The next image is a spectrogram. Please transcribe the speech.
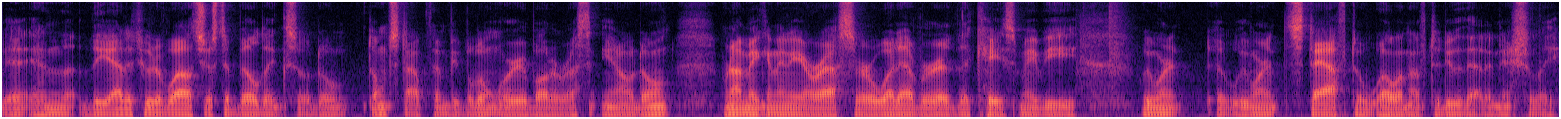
and the, the attitude of well, it's just a building, so don't don't stop them. People don't worry about arresting. You know, don't we're not making any arrests or whatever the case may be. We weren't we weren't staffed well enough to do that initially.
